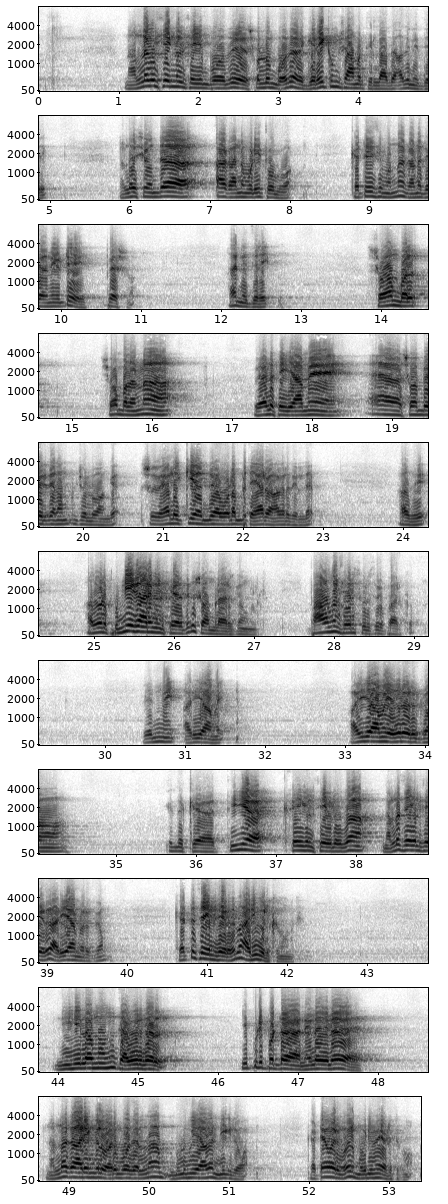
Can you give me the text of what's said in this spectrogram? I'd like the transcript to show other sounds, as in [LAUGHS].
நல்ல விஷயங்கள் செய்யும்போது சொல்லும்போது அது கிரைக்கும் சாமர்த்தியம் இல்லாது அது நிதிரை நல்ல விஷயம் வந்தால் கண்ணை மூடி தூங்குவோம் கெட்ட விஷயம் பண்ணால் கண்ணை திறந்துக்கிட்டு பேசுவோம் அது நிதிரை சோம்பல். சோம்பல்னா வேலை செய்யாமல் சோம்பேறித்தனம்னு சொல்லுவாங்க. ஸோ வேலைக்கு அந்த உடம்பு தயாராகிறது இல்லை அது. அதோட புண்ணிய காரியங்கள் செய்கிறதுக்கு சோம்பலாக இருக்கும் அவங்களுக்கு. பாவங்கள் சரி சுறுசுறுப்பாக இருக்கும். வெண்மை அறியாமை. அறியாமை எதில் இருக்கும்? இந்த கே தீய செயல்கள் செய்கிறது தான் நல்ல செயல் செய்கிறது அறியாமல் இருக்கும். கெட்ட செயல் செய்கிறதுல அறிவு இருக்கும் அவனுக்கு நீளமும் தவிர்தல். இப்படிப்பட்ட நிலையில் நல்ல காரியங்கள் வரும்போதெல்லாம் முழுமையாக நீக்கிடுவோம். கெட்ட வரும்போது முழுமையாக எடுத்துக்குவோம்.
